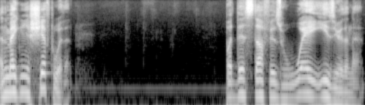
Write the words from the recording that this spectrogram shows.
and making a shift with it. But this stuff is way easier than that.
